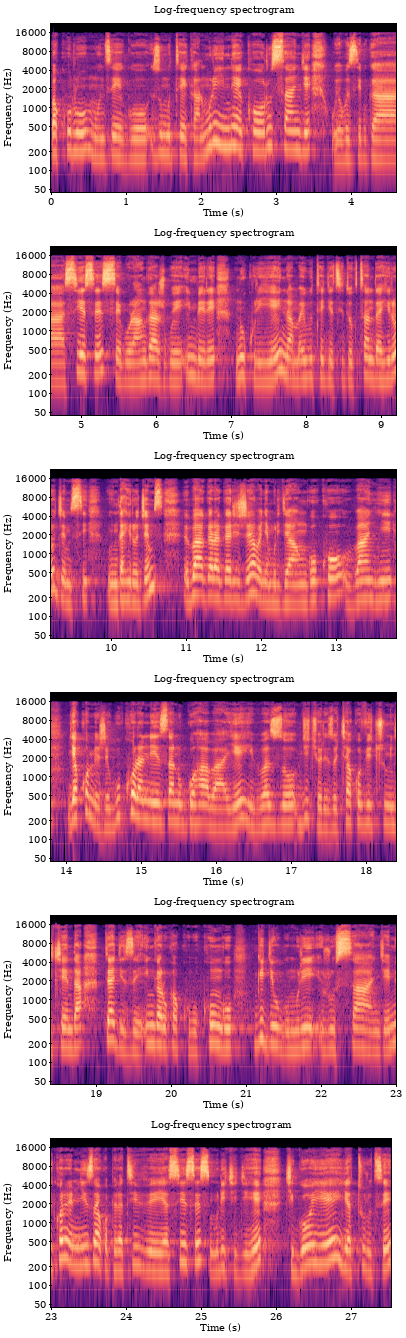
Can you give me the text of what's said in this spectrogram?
bakuru mu nzego z'umutekano. Muri iyi nteko rusange ubuyobozi bwa css burangajwe imbere n'ukuriye inama y'ubutegetsi dr. Ndahiro james ndahiro james bagaragarije abanyamuryango ko banki yakomeje gukora neza nubwo habaye ibibazo by'icyorezo cya covid cumi n'icyenda byagize ingaruka ku bukungu bw'igihugu muri rusange. Imikorere myiza ya koperative ya css muri iki gihe kigoye yaturutse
